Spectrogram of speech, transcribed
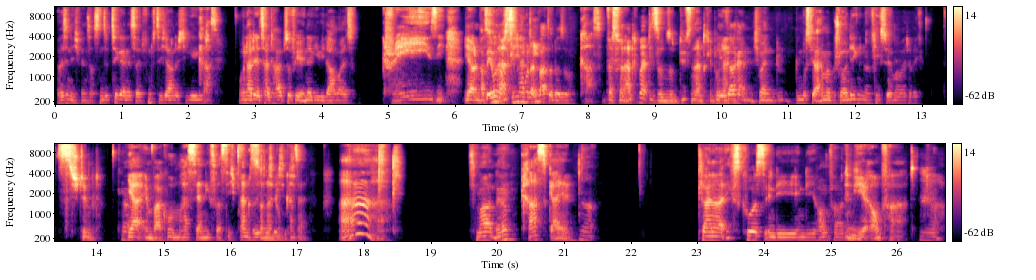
weiß ich nicht, wenn es aus den 70ern ist, seit 50 Jahren durch die Gegend Krass. und hat jetzt halt halb so viel Energie wie damals. Crazy. Ja, und Aber was für immer noch Antrieb hat 700 die? Watt oder so. Krass. Was für einen Antrieb hat die? So, so einen Düsenantrieb? Nee, oder? gar keinen. Ich meine, du, du musst ja einmal beschleunigen und dann fliegst du ja immer weiter weg. Das stimmt. Ja. Ja, im Vakuum hast du ja nichts, was dich bremst, Richtig, sondern richtig. du kannst ja. Ah, Smart, ne? krass, geil. Ja. Kleiner Exkurs in die, in die Raumfahrt. In die Raumfahrt. ja.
